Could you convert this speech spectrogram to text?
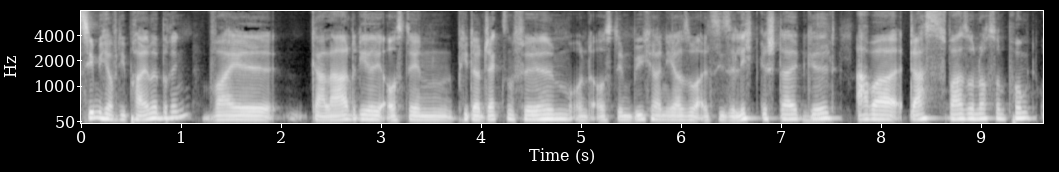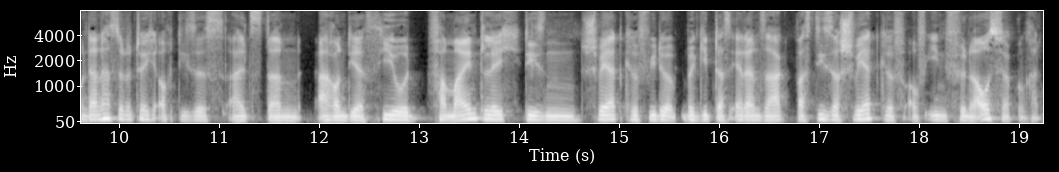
ziemlich auf die Palme bringen, weil Galadriel aus den Peter Jackson Filmen und aus den Büchern ja so als diese Lichtgestalt gilt. Aber das war so noch so ein Punkt. Und dann hast du natürlich auch dieses, als dann Aaron Theo vermeintlich diesen Schwertgriff wieder begibt, dass er dann sagt, was dieser Schwertgriff auf ihn für eine Auswirkung hat.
